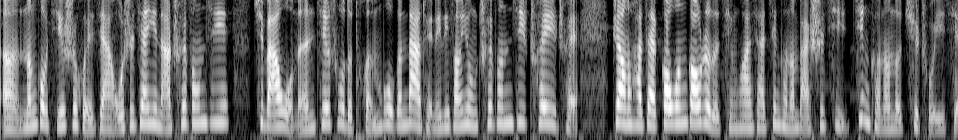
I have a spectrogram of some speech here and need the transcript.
嗯，能够及时回家，我是建议拿吹风机去把我们接触的臀部跟大腿那地方用吹风机吹一吹，这样的话，在高温高热的情况下，尽可能把湿气尽可能的去除一些，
